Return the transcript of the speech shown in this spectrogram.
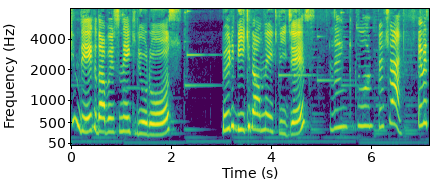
Şimdi gıda boyasını ekliyoruz. Böyle bir iki damla ekleyeceğiz. Renk muhteşem. Evet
